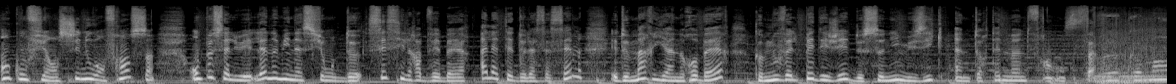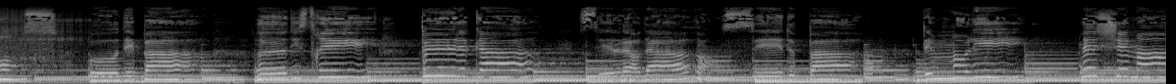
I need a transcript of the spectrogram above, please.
en confiance. Chez nous, en France, on peut saluer la nomination de Cécile Rapp-Weber à la tête de la SACEM et de Marianne Robert comme nouvelle PDG de Sony Music Entertainment France. Recommence au départ, redistribue le cas. C'est l'heure d'avancer de pas, démolis les schémas.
